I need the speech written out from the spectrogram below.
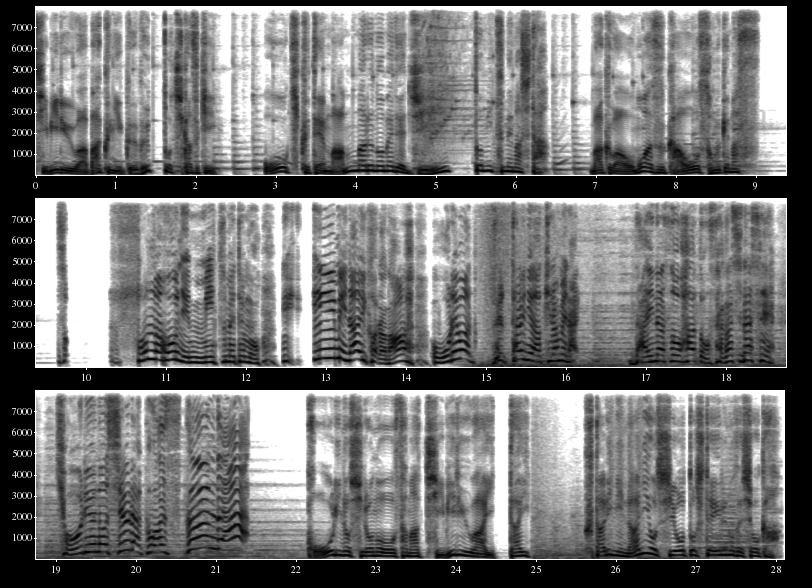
チビリュウはバクにぐぐっと近づき大きくてまん丸の目でじーっと見つめました。バクは思わず顔を背けます。そんな風に見つめてもい意味ないからな。俺は絶対に諦めない。ダイナソーハートを探し出して恐竜の集落を救うんだ氷の城の王様チビリュウは一体2人に何をしようとしているのでしょうか？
